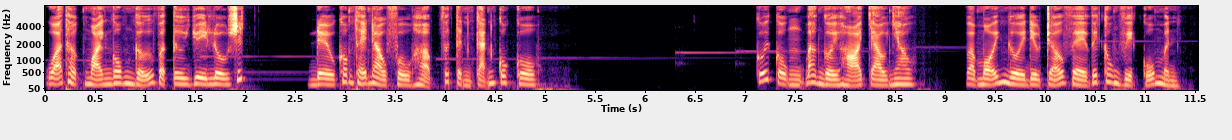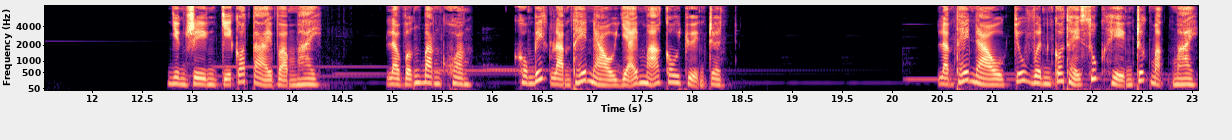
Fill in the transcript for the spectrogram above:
Quả thật mọi ngôn ngữ và tư duy logic đều không thể nào phù hợp với tình cảnh của cô. Cuối cùng ba người họ chào nhau và mỗi người đều trở về với công việc của mình. Nhưng riêng chỉ có Tài và Mai là vẫn băn khoăn, không biết làm thế nào giải mã câu chuyện trên. Làm thế nào chú Vinh có thể xuất hiện trước mặt Mai?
